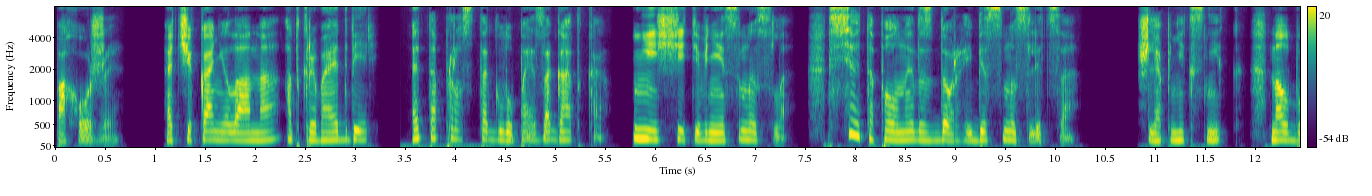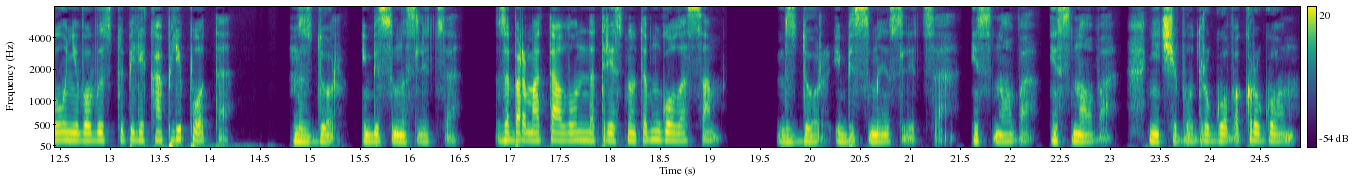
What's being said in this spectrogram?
похожи». Отчеканила она, открывая дверь. Это просто глупая загадка. Не ищите в ней смысла. Все это полный вздор и бессмыслица. Шляпник сник. На лбу у него выступили капли пота. Вздор и бессмыслица. Забормотал он натреснутым голосом. Вздор и бессмыслица. И снова, и снова. Ничего другого кругом.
